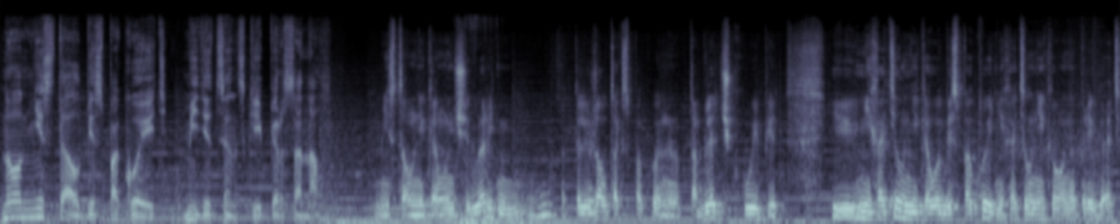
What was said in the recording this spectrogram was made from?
Но он не стал беспокоить медицинский персонал. Не стал никому ничего говорить, как-то лежал так спокойно, таблеточку выпьет. И не хотел никого беспокоить, не хотел никого напрягать.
